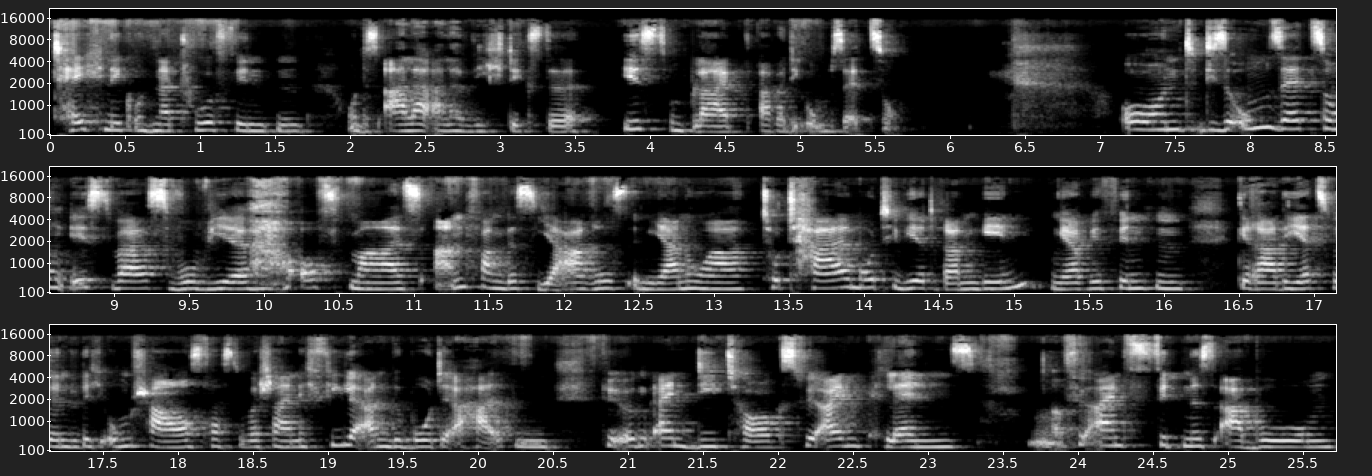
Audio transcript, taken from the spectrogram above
Technik und Natur finden und das Aller, Allerwichtigste ist und bleibt aber die Umsetzung. Und diese Umsetzung ist was, wo wir oftmals Anfang des Jahres im Januar total motiviert rangehen. Ja, wir finden gerade jetzt, wenn du dich umschaust, hast du wahrscheinlich viele Angebote erhalten für irgendein Detox, für einen Cleanse, für ein Fitness-Abo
